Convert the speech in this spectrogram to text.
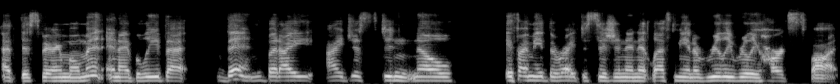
at this very moment. And I believe that then, but I, I just didn't know if I made the right decision and it left me in a really, really hard spot.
